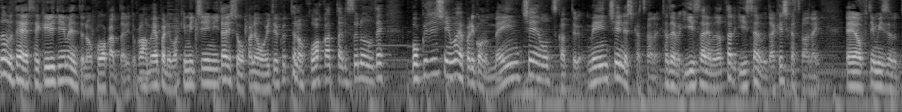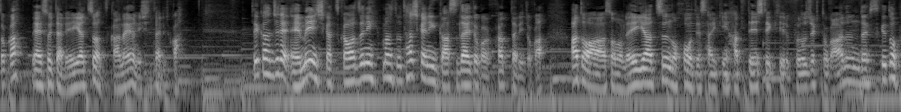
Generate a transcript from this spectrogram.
なので、セキュリティ面っていうのは怖かったりとか、やっぱり脇道に対してお金を置いていくっていうのは怖かったりするので、僕自身はやっぱりこのメインチェーンを使ってる。メインチェーンでしか使わない。例えばイーサレムだったらイーサレムだけしか使わない。えー、オプティミズムとか、えー、そういったレイヤー2は使わないようにしてたりとか。っていう感じで、えー、メインしか使わずに、まあ確かにガス代とかかかったりとか、あとはそのレイヤー2の方で最近発展してきているプロジェクトがあるんですけど、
